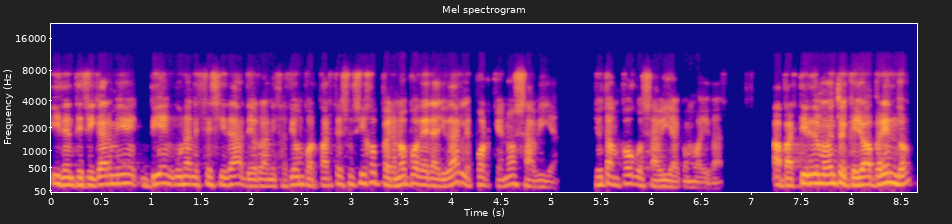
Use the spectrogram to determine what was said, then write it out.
identificar bien una necesidad de organización por parte de sus hijos, pero no poder ayudarles porque no sabía. Yo tampoco sabía cómo ayudar. A partir del momento en que yo aprendo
